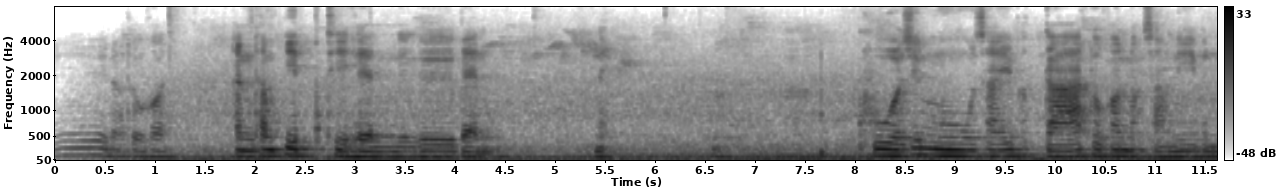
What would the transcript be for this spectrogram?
นี่เนาะทุกคน อันทำอิฐที่เห็นก็คือเป็น ครัวชิ้นหมูใช้ผักกาดทุกคนเนาะสาวนี้เป็น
